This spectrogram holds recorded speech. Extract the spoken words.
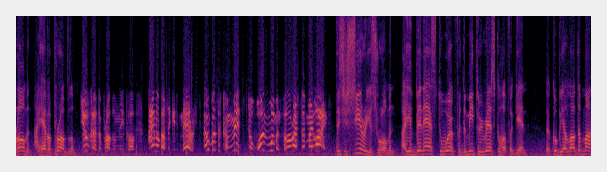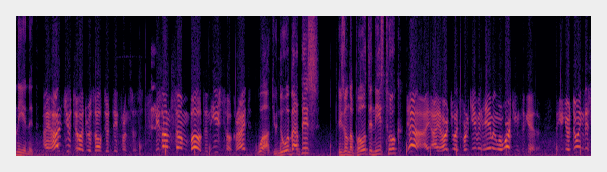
Roman, I have a problem. You've got the problem, Niko. I'm about to get married. I'm about to commit to one woman for the rest of my life. This is serious, Roman. I have been asked to work for Dmitri Rascalov again. There could be a lot of money in it. I heard you two had resolved your differences. He's on some boat in East Hook, right? What, you knew about this? He's on a boat in East Hook? Yeah, I, I heard you had forgiven him and we're working together. You- You're doing this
